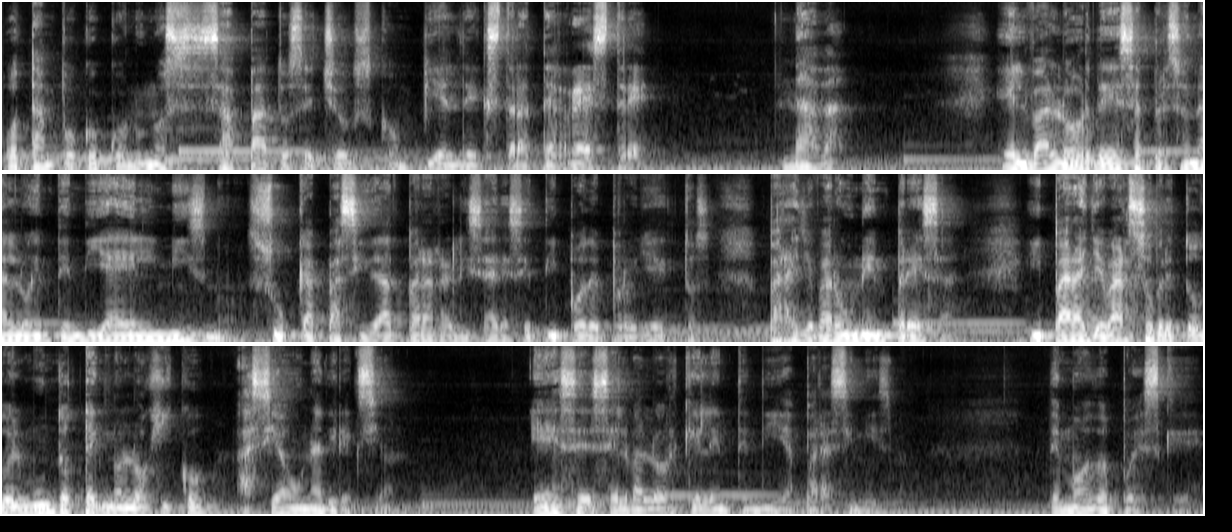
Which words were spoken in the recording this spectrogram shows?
o tampoco con unos zapatos hechos con piel de extraterrestre. Nada. El valor de esa persona lo entendía él mismo, su capacidad para realizar ese tipo de proyectos, para llevar una empresa y para llevar sobre todo el mundo tecnológico hacia una dirección. Ese es el valor que él entendía para sí mismo. De modo pues que,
